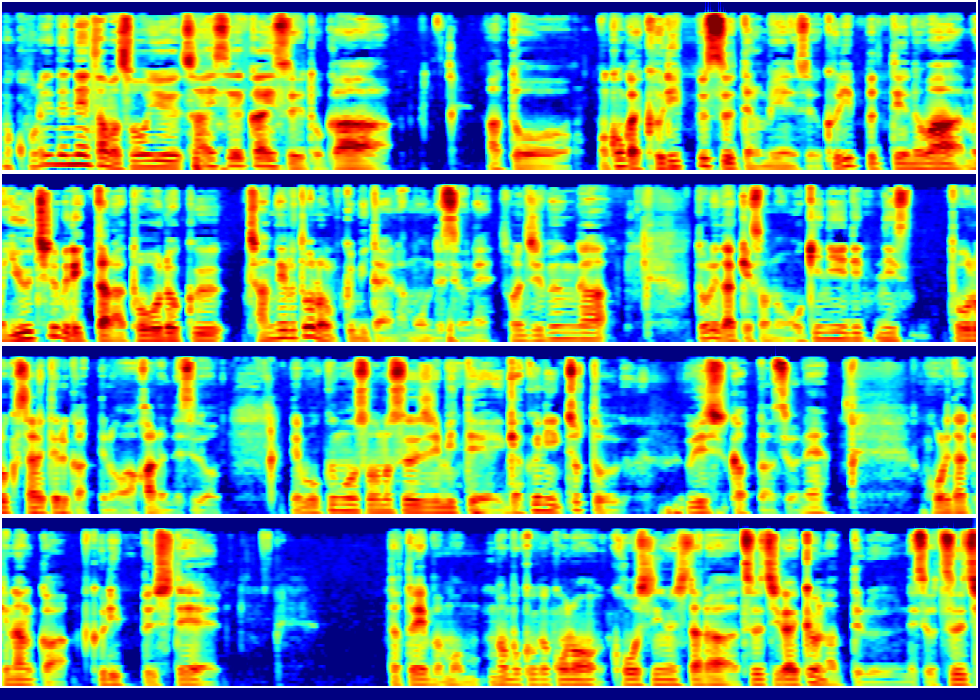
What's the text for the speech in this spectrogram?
まあ、これでね多分そういう再生回数とかあと、まあ、今回クリップ数ってのも見えるんですよ。クリップっていうのは、まあ、YouTube で言ったら登録、チャンネル登録みたいなもんですよね。その自分がどれだけそのお気に入りに登録されてるかっていうのがわかるんですよ。で、僕もその数字見て逆にちょっと嬉しかったんですよね。これだけなんかクリップして、例えばもう、まあ、僕がこの更新をしたら通知が行くようになってるんですよ。通知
